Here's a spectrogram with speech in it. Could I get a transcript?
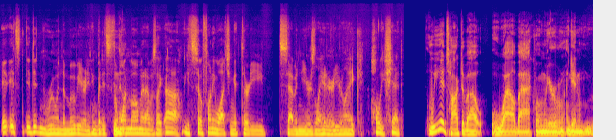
It, it's it didn't ruin the movie or anything, but it's the one moment I was like, oh, it's so funny watching it 37 years later. You're like, holy shit. we had talked about a while back when we were again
